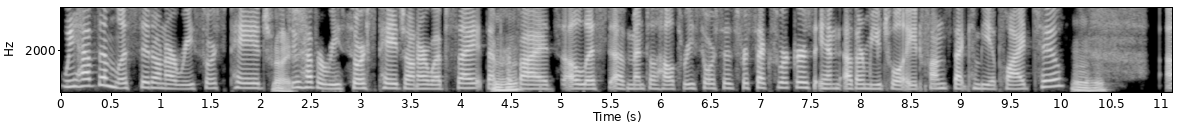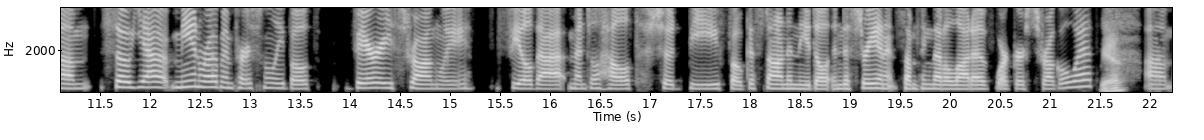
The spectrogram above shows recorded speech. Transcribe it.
we have them listed on our resource page nice. we do have a resource page on our website that mm-hmm. provides a list of mental health resources for sex workers and other mutual aid funds that can be applied to mm-hmm. um, so yeah me and robin personally both very strongly feel that mental health should be focused on in the adult industry and it's something that a lot of workers struggle with yeah. um,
